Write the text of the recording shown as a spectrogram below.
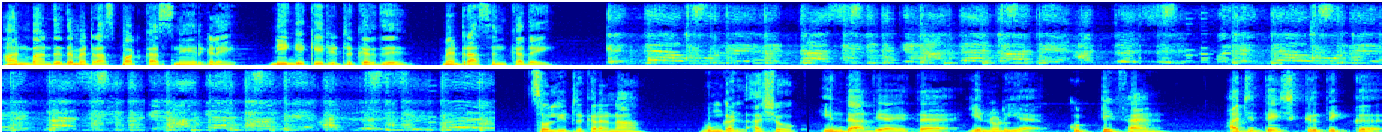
அன்பார்ந்த த மெட்ராஸ் பாட்காஸ்ட் நேயர்களே நீங்க கேட்டுட்டு இருக்கிறது மெட்ராஸின் கதை. சொல்லிட்டு இருக்கிறேன்னா உங்கள் அசோக். இந்த அத்தியாயத்தை என்னுடைய குட்டி ஃபேன் அஜிதேஷ் கிருத்திக்கு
